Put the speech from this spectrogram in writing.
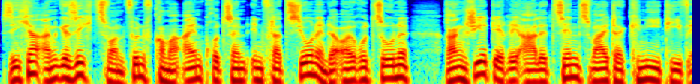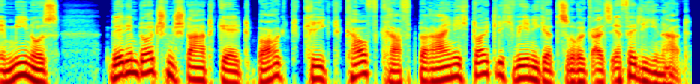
Sicher angesichts von 5,1 Prozent Inflation in der Eurozone rangiert der reale Zins weiter knietief im Minus. Wer dem deutschen Staat Geld borgt, kriegt Kaufkraft bereinigt deutlich weniger zurück, als er verliehen hat.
